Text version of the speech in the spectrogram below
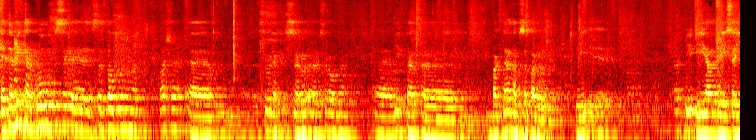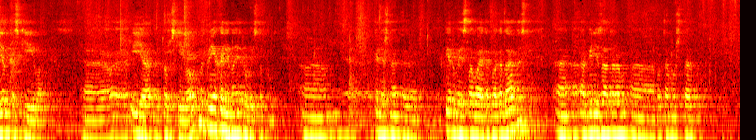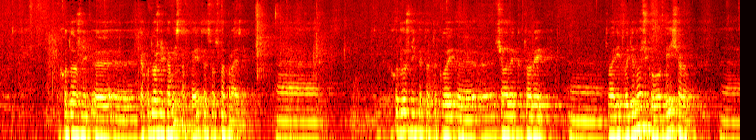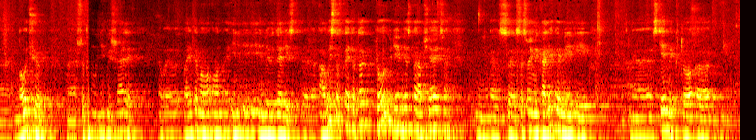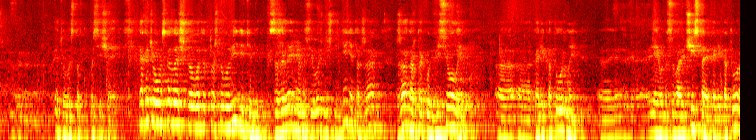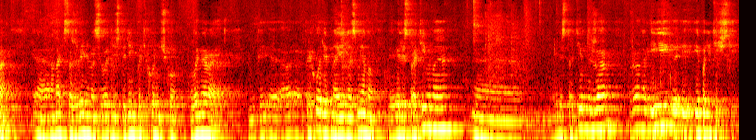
Это Виктор Голуб создал Бунина, Паша э, Шуляк Сыр- Сыровна, э, Виктор э, Богданов Запорожье и, э, и, и Андрей Саенко с Киева. Э, И я тоже с Киева. Вот мы приехали на эту выставку. Э, Конечно, э, первые слова это благодарность э, организаторам, э, потому что художник, э, э, для художника выставка это, собственно, праздник. Э, Художник это такой человек, который творит в одиночку вечером, ночью, чтобы ему не мешали. Поэтому он индивидуалист. А выставка это то, где место общается со своими коллегами и с теми, кто эту выставку посещает. Я хочу вам сказать, что вот это то, что вы видите, к сожалению, на сегодняшний день этот жанр, жанр такой веселый, э, э, карикатурный, э, я его называю чистая карикатура, э, она, к сожалению, на сегодняшний день потихонечку вымирает. Э, э, Приходит на на смену иллюстративная, э, иллюстративный жанр, жанр и, и, и политический.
